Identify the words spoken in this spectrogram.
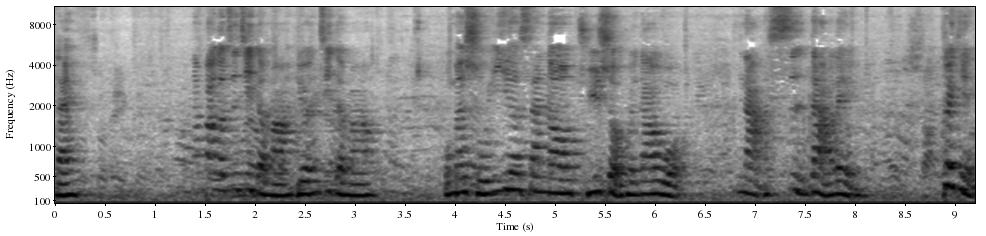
来，那八个字记得吗？有人记得吗？我们数一二三哦，举手回答我，哪四大类？快点，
